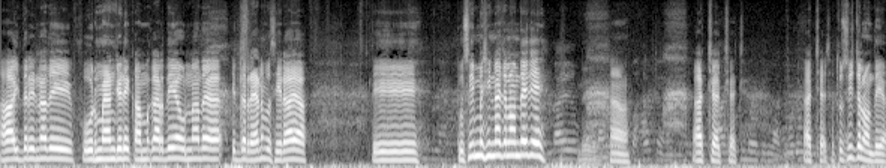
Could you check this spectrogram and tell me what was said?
ਆ ਇੱਧਰ ਇਹਨਾਂ ਦੇ ਫੋਰਮੈਨ ਜਿਹੜੇ ਕੰਮ ਕਰਦੇ ਆ, ਉਹਨਾਂ ਦਾ ਇੱਧਰ ਰਹਿਣ ਬਸੇਰਾ ਆ। ਤੇ ਤੁਸੀਂ ਮਸ਼ੀਨਾਂ ਚਲਾਉਂਦੇ ਜੇ? ਹਾਂ। ਅੱਛਾ ਅੱਛਾ ਅੱਛਾ। ਅੱਛਾ ਅੱਛਾ। ਤੁਸੀਂ ਚਲਾਉਂਦੇ ਆ।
